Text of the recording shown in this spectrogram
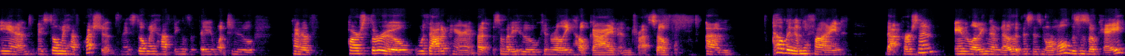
and they still may have questions they still may have things that they want to kind of parse through without a parent but somebody who can really help guide and trust. So um, helping them to find that person and letting them know that this is normal this is okay.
